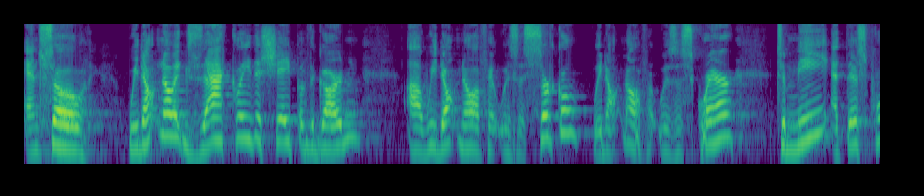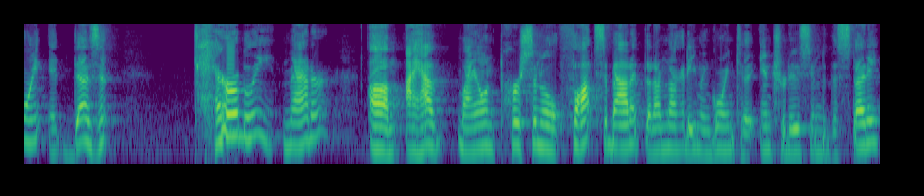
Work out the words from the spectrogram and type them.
And so, we don't know exactly the shape of the garden. Uh, we don't know if it was a circle. We don't know if it was a square. To me, at this point, it doesn't terribly matter. Um, I have my own personal thoughts about it that I'm not even going to introduce into the study.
